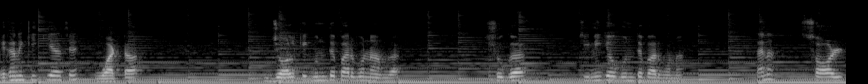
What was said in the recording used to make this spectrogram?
এখানে কি কি আছে? ওয়াটার জলকে গুনতে পারব না আমরা। সুগার চিনিকেও গুনতে পারব না। তাই না? সল্ট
